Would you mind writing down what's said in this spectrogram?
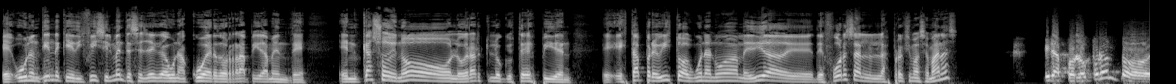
eh, uno entiende que difícilmente se llegue a un acuerdo rápidamente. En caso de no lograr lo que ustedes piden, ¿está previsto alguna nueva medida de, fuerza en las próximas semanas? Mira, por lo pronto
